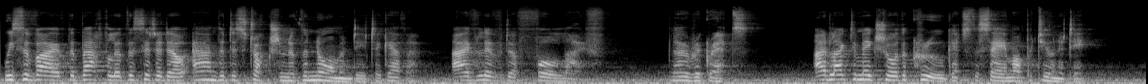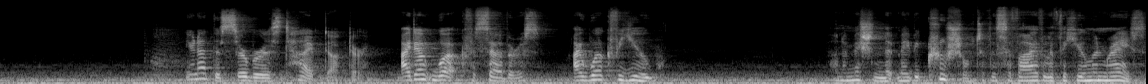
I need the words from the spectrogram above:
We survived the Battle of the Citadel and the destruction of the Normandy together. I've lived a full life. No regrets. I'd like to make sure the crew gets the same opportunity. You're not the Cerberus type, Doctor. I don't work for Cerberus. I work for you. On a mission that may be crucial to the survival of the human race.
